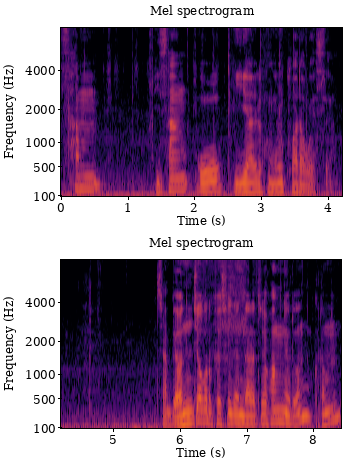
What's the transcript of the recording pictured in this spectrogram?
3 이상 5 이하일 확률을 구하라고 했어요. 자, 면적으로 표시된다 그랬죠. 확률은. 그럼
